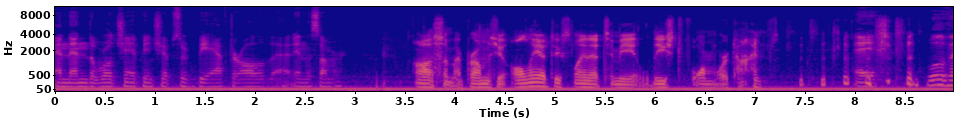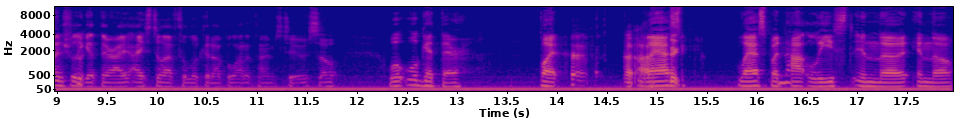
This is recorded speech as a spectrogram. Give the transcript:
and then the world championships will be after all of that in the summer. Awesome. I promise you only have to explain that to me at least four more times. Hey, we'll eventually get there. I, I still have to look it up a lot of times too, so we'll we'll get there. But I- I last last but not least in the in the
